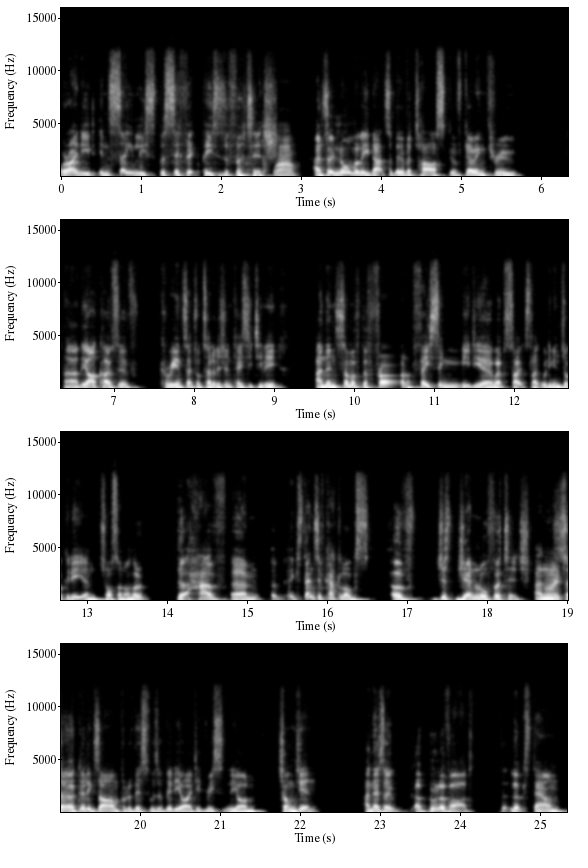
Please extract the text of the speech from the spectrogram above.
where I need insanely specific pieces of footage. Wow. And so normally that's a bit of a task of going through uh, the archives of Korean Central Television, KCTV, and then some of the front facing media websites like Uriminzokkiri and Chosun Onul that have um, extensive catalogs of just general footage. And right. so a good example of this was a video I did recently on Chongjin. And there's a, a boulevard that looks down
